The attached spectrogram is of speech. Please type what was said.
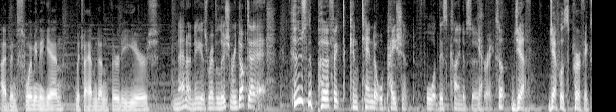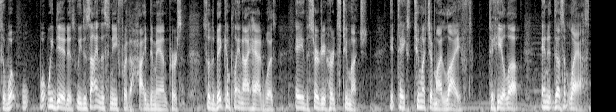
I've been swimming again, which I haven't done in 30 years. The NanoKnee is revolutionary. Doctor, who's the perfect contender or patient for this kind of Yeah. surgery? So Jeff, Jeff was perfect. So what what we did is we designed this knee for the high demand person. So the big complaint I had was, a the surgery hurts too much. It takes too much of my life to heal up, and it doesn't last,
